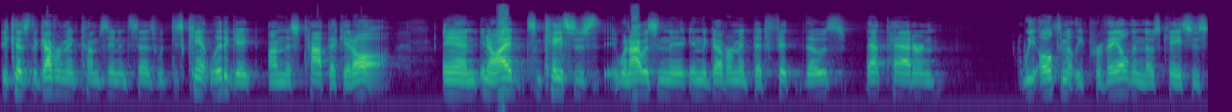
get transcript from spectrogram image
because the government comes in and says, we just can't litigate on this topic at all. And you know, I had some cases when I was in the in the government that fit those that pattern. We ultimately prevailed in those cases,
